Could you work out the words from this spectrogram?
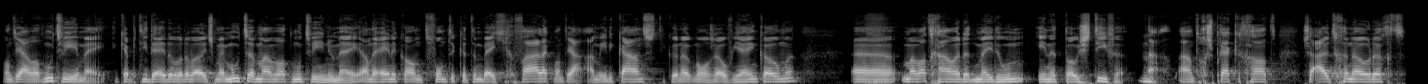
Want ja, wat moeten we hiermee? Ik heb het idee dat we er wel iets mee moeten, maar wat moeten we hier nu mee? Aan de ene kant vond ik het een beetje gevaarlijk, want ja, Amerikaans, die kunnen ook nog eens over je heen komen. Eh, maar wat gaan we ermee doen in het positieve? Nou, een aantal gesprekken gehad, ze uitgenodigd.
